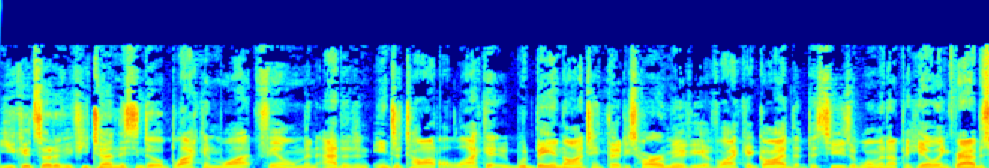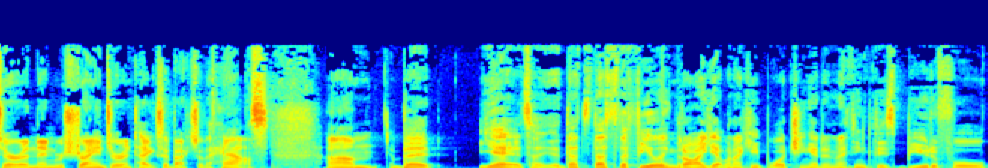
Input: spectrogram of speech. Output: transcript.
you could sort of if you turn this into a black and white film and added an intertitle like it would be a 1930s horror movie of like a guy that pursues a woman up a hill and grabs her and then restrains her and takes her back to the house. Um, but yeah it's a, that's that's the feeling that i get when i keep watching it. And i think this beautiful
